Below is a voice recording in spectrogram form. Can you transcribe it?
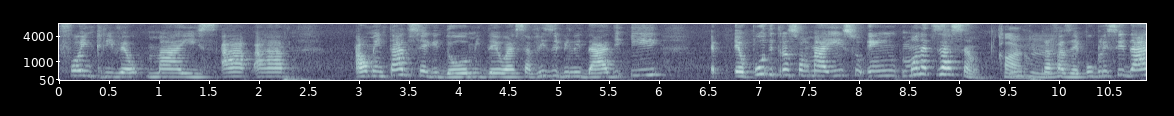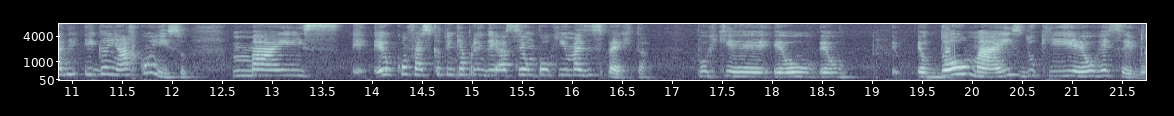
foi incrível, mas a, a aumentar de seguidor me deu essa visibilidade e eu pude transformar isso em monetização Claro. Uhum. para fazer publicidade e ganhar com isso. Mas eu confesso que eu tenho que aprender a ser um pouquinho mais esperta, porque eu eu eu dou mais do que eu recebo.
